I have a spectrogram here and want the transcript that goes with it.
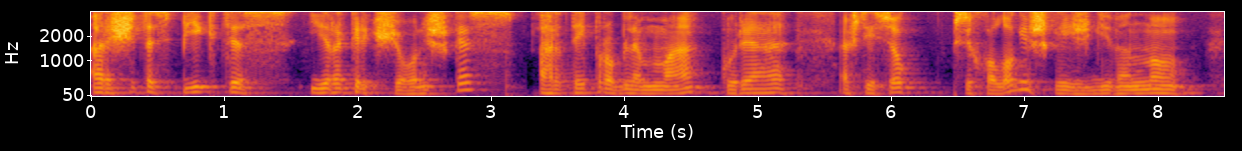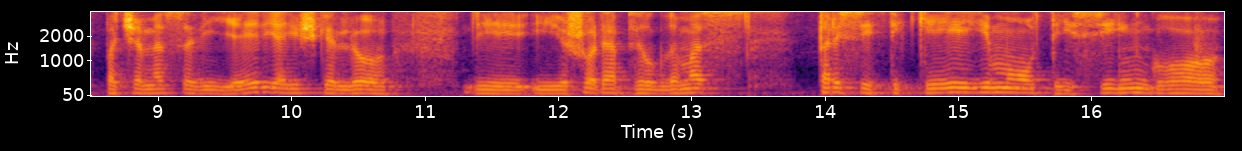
Ar šitas pyktis yra krikščioniškas, ar tai problema, kurią aš tiesiog psichologiškai išgyvenu pačiame savyje ir ją iškeliu į, į išorę apvilkdamas tarsi tikėjimo, teisingo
